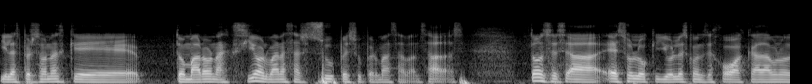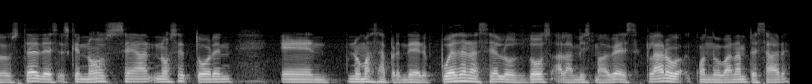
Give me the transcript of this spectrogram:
y las personas que tomaron acción van a estar súper, súper más avanzadas. Entonces, uh, eso es lo que yo les consejo a cada uno de ustedes, es que no, sean, no se toren en más aprender, pueden hacer los dos a la misma vez. Claro, cuando van a empezar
